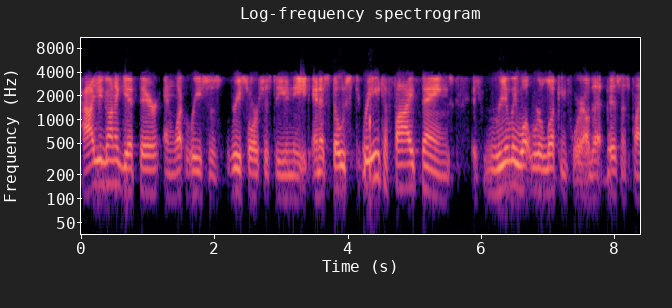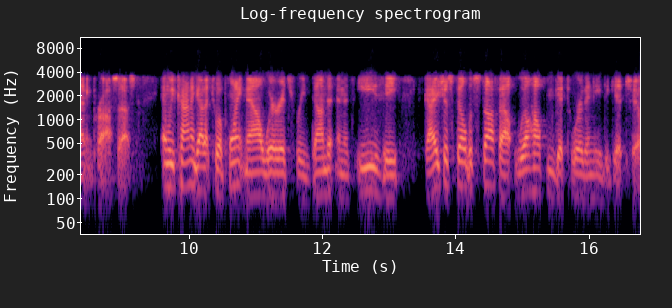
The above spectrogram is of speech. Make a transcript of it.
how are you going to get there, and what resources do you need? And it's those three to five things is really what we're looking for out of that business planning process. And we've kind of got it to a point now where it's redundant and it's easy. Guys just fill the stuff out. We'll help them get to where they need to get to.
